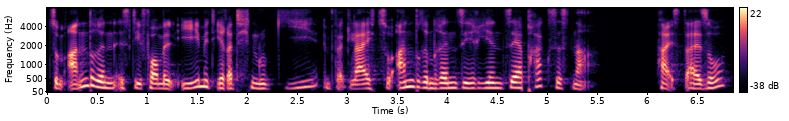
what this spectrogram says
Zum anderen ist die Formel E mit ihrer Technologie im Vergleich zu anderen Rennserien sehr praxisnah. Heißt also,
